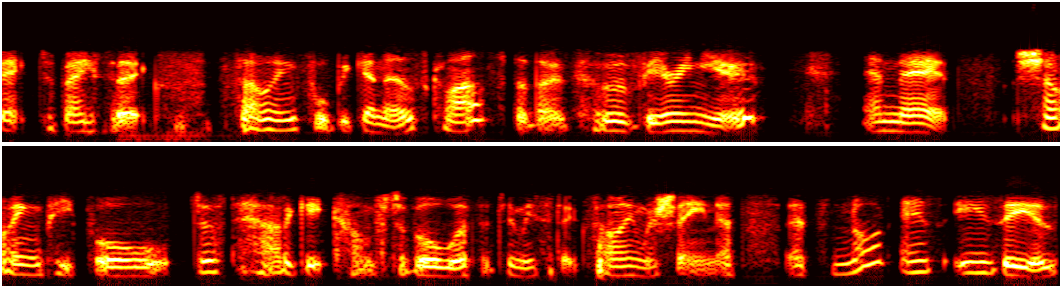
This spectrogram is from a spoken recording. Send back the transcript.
back to basics sewing for beginners class for those who are very new, and that's showing people just how to get comfortable with a domestic sewing machine. It's it's not as easy as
